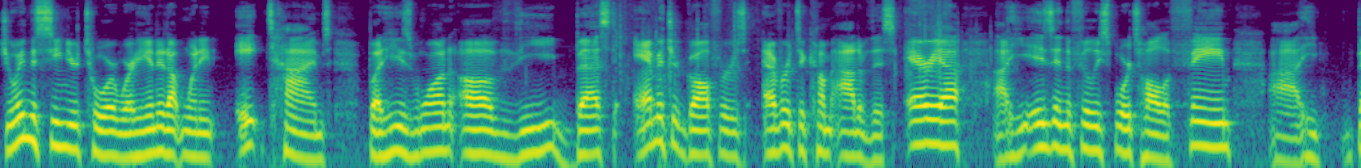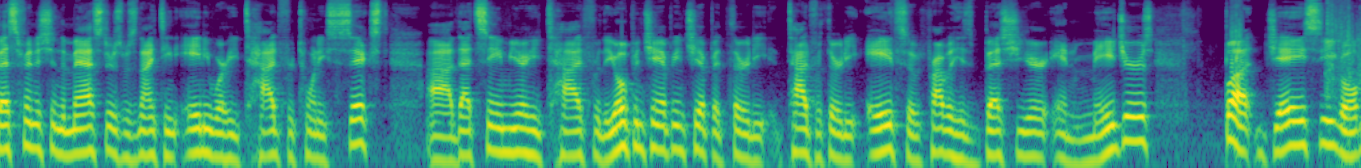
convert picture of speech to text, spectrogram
joined the senior tour where he ended up winning eight times. But he's one of the best amateur golfers ever to come out of this area. Uh, he is in the Philly Sports Hall of Fame. Uh, he best finish in the Masters was 1980, where he tied for 26th. Uh, that same year, he tied for the Open Championship at 30, tied for 38th. So it was probably his best year in majors. But Jay Sigel,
